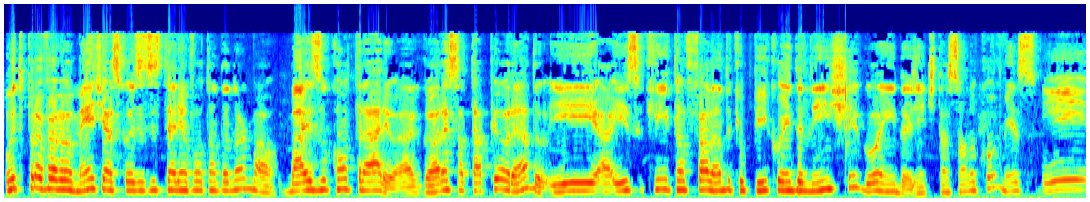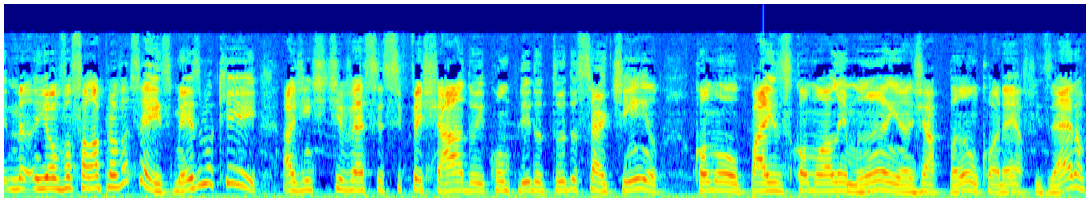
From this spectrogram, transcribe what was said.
muito provavelmente as coisas estariam voltando ao normal. Mas o contrário, agora só tá piorando e é isso que estão falando que o pico ainda nem chegou ainda, a gente tá só no começo. E, e eu vou falar pra vocês, mesmo que a gente tivesse se fechado e cumprido tudo certinho, como países como a Alemanha, Japão, Coreia fizeram,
